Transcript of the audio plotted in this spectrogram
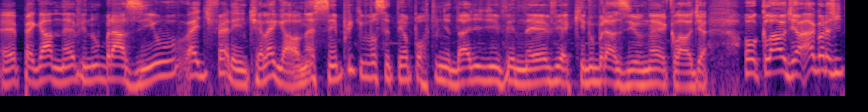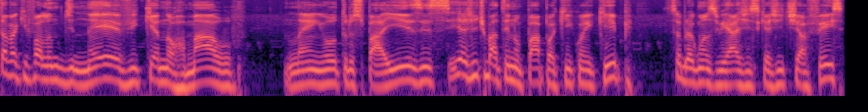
É, pegar neve no Brasil é diferente, é legal, né? Sempre que você tem a oportunidade de ver neve aqui no Brasil, né, Cláudia? Ô, Cláudia, agora a gente tava aqui falando de neve, que é normal lá em outros países, e a gente batendo papo aqui com a equipe sobre algumas viagens que a gente já fez,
